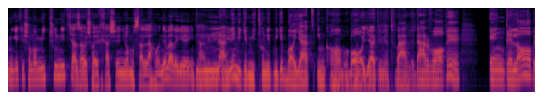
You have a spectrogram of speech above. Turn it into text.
میگه که شما می‌تونید که از روش های خشن یا مسلحانه برای این تغییر نه نمیگه می‌تونید میگه باید این کار. باید این اتفاق بله در واقع انقلاب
